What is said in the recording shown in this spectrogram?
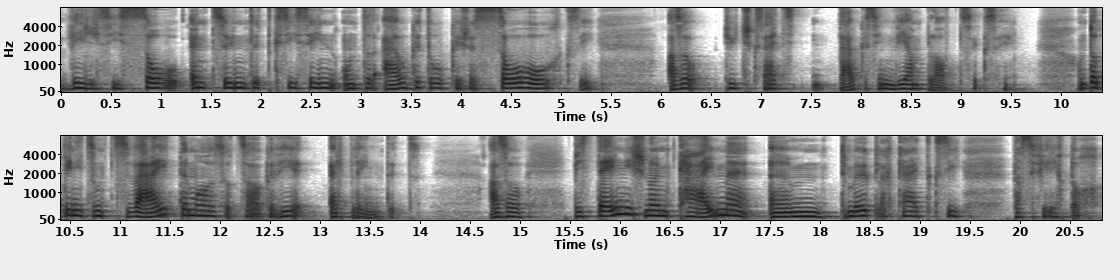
weil sie so entzündet sind und der Augendruck ist so hoch gewesen. Also deutsch gesagt, die Augen sind wie am Platzen gewesen. Und da bin ich zum zweiten Mal sozusagen wie erblindet. Also bis dann ist noch im Geheimen ähm, die Möglichkeit gewesen, dass ich vielleicht doch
